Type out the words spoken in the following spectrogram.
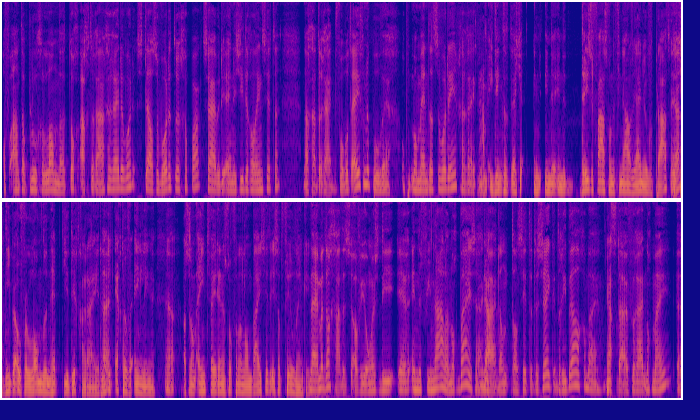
of aantal ploegen landen toch achteraan gereden worden. Stel ze worden teruggepakt, zij hebben die energie er al in zitten. Dan gaat de rijdt bijvoorbeeld even de poel weg op het moment dat ze worden ingerekend. Ja, maar ik denk dat, dat je in, in, de, in de, deze fase van de finale waar jij nu over praat, Ja? dat je het niet meer over landen hebt die je dicht gaan rijden. Dan Nee? heb je het echt over eenlingen. Ja. Als er dan één, twee renners nog van een land bij zitten, is dat veel, denk ik. Nee, maar dan gaat het dus over jongens die er in de finale nog bij zijn. Ja. Nou, dan, dan zitten er zeker drie Belgen bij. Ja. Stuiver rijdt nog mee. Eh,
